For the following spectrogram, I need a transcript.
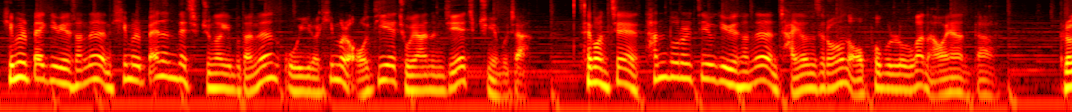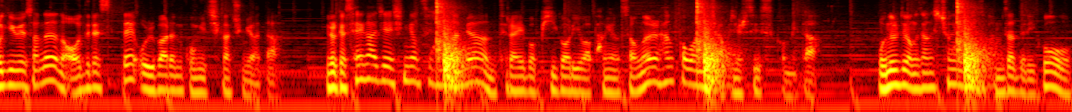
힘을 빼기 위해서는 힘을 빼는데 집중하기보다는 오히려 힘을 어디에 줘야 하는지에 집중해보자. 세 번째, 탄도를 띄우기 위해서는 자연스러운 어퍼블로우가 나와야 한다. 그러기 위해서는 어드레스 때 올바른 공위치가 중요하다. 이렇게 세 가지에 신경 쓰신다면 드라이버 비거리와 방향성을 한꺼번에 잡으실 수 있을 겁니다. 오늘도 영상 시청해주셔서 감사드리고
